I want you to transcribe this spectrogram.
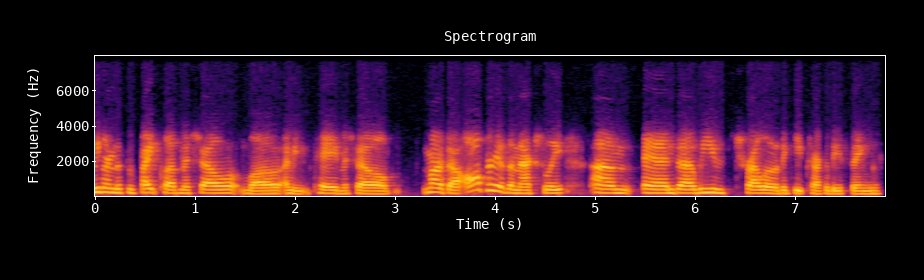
we learned this with Fight Club. Michelle, love, I mean, Tay, Michelle, Martha, all three of them actually. Um, and uh, we use Trello to keep track of these things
